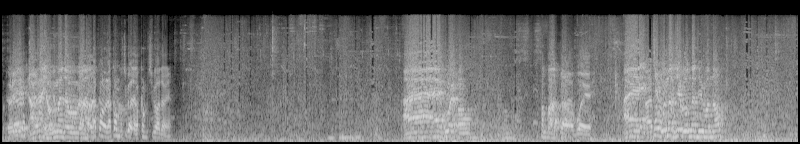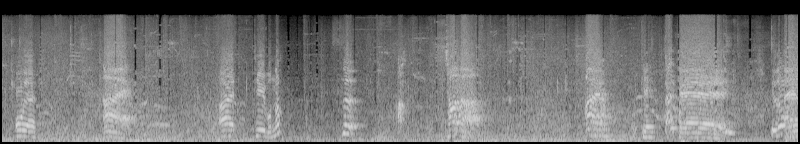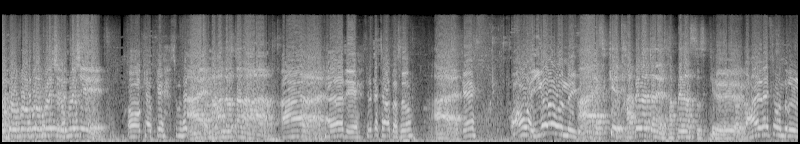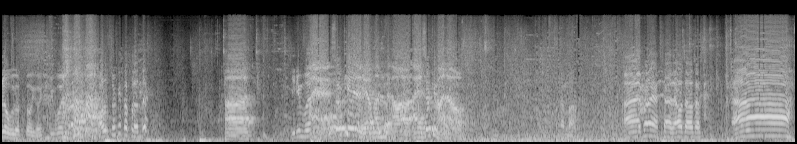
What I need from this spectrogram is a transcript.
여기 그래, 라칸 그래. 여기만 잡으면 라칸, 라칸 붙이고 하자, 라칸 붙이고 하자, 그냥. 아이 뭐야 어 stun 받았다 야, 뭐해. 아이 아, deal 못 넣어 deal 못 넣어 deal 못 넣어 오, 야. 아이 아, deal 못 넣어? 으 아, 잡았다 아 오케이 아이 노플 노플 노플 노플 플래시 노플 플래시 어, 오케이, 오케이. 숨 살짝. 아이 참았네. 다 만들었잖아 아, 당연하지. 살짝 참았다, 숨. 아이 오케이. 와우가 이가 남았네, 이거. 아 스킬 다 빼놨잖아요 다 빼놨어 스킬을 나 하이라이트 만들으려고 이것도, 이거. 이거 바로 쏠게 떴던데? 아 1인분? 아니 솔킬 내가 봤는데 아 아니 솔킬 맞아 어. 잠깐만. 아, 편하게. 자, 나오자, 나오자. 아.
